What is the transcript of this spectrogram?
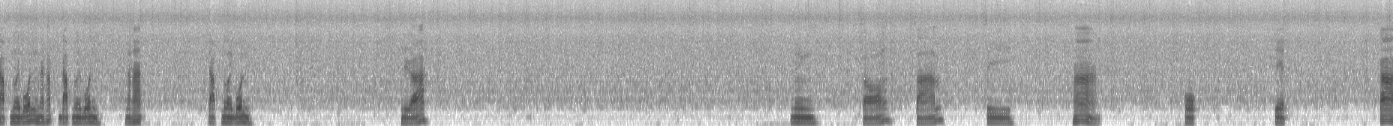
ดับหน่วยบนนะครับ ดับหน่วยบนนะฮะ ดับหน่วยบน เหลือหนึ่งสองสาม สี่ห้าหกเจ็ดเก้า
